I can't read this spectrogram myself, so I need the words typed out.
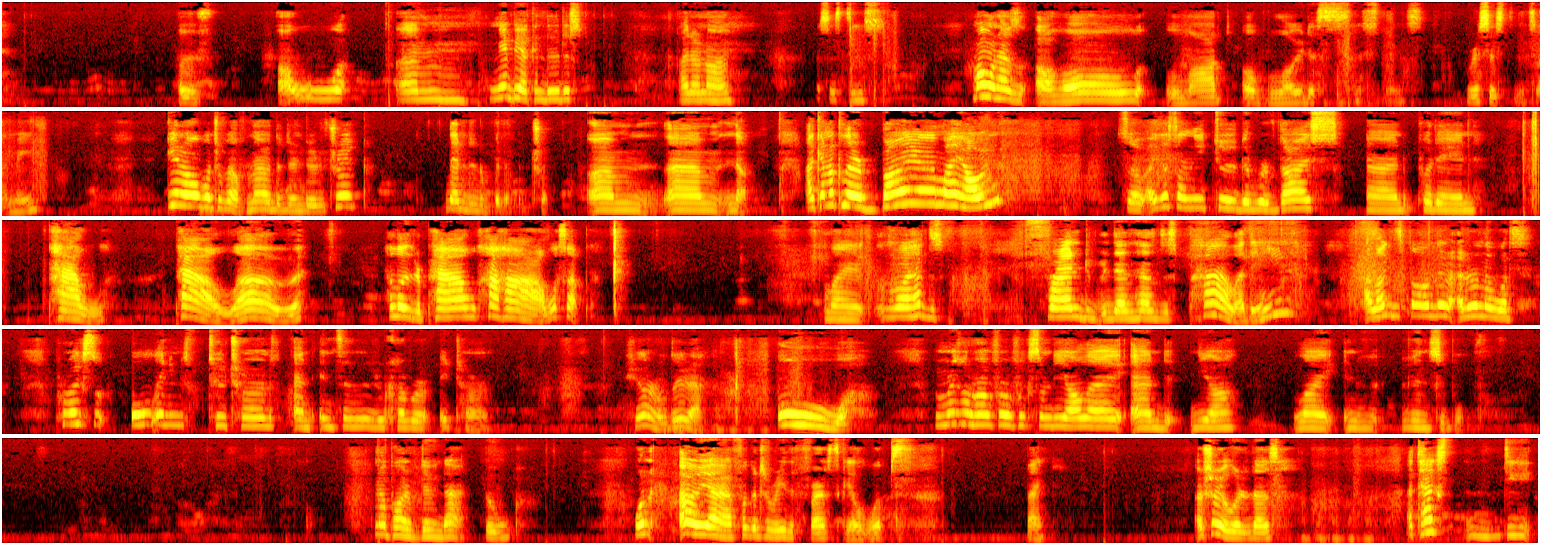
Oof. Oh, um, maybe I can do this. I don't know. Assistance. My one has a whole lot of load assistance. Resistance, I mean. Get a whole bunch of health. No, that didn't do the trick. That did a bit of a trick. Um, um, no. I cannot clear by my own. So I guess I'll need to get rid of dice and put in pal. Pal, love. Hello there, pal. Haha, what's up? Like, well, I have this friend that has this paladin. I like this paladin. I don't know what. Provides all enemies two turns and instantly recover a turn. Sure, I'll do that. Oh! Remember what harmful fix on the ally and the like invincible. No part of doing that. Boom. One, oh yeah, I forgot to read the first skill. Whoops. Bang. I'll show you what it does. Attacks the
